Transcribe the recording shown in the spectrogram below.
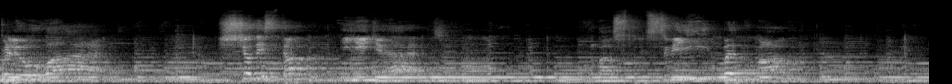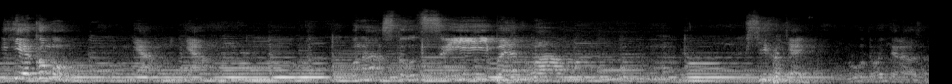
плювать, що десь там їдять. В нас тут свій бедлам, є кому ням-ням. У нас тут свій бедлам. Всі хотять. Ну, давайте разом.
